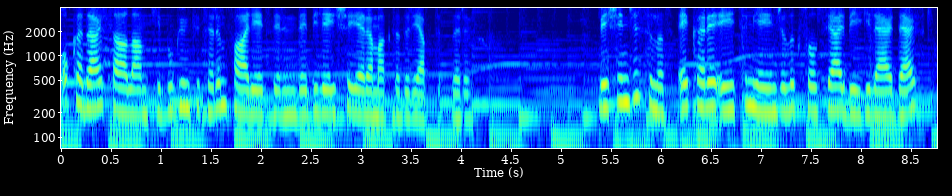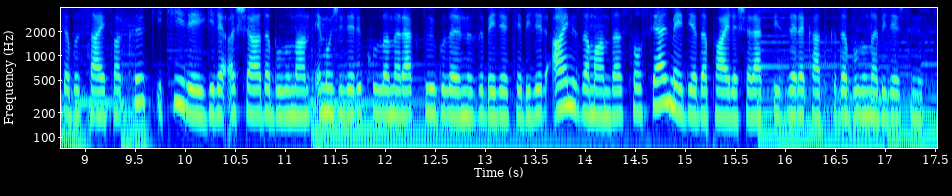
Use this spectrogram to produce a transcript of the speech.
o kadar sağlam ki bugünkü tarım faaliyetlerinde bile işe yaramaktadır yaptıkları. 5. Sınıf E-Kare Eğitim Yayıncılık Sosyal Bilgiler Ders Kitabı sayfa 42 ile ilgili aşağıda bulunan emojileri kullanarak duygularınızı belirtebilir aynı zamanda sosyal medyada paylaşarak bizlere katkıda bulunabilirsiniz.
